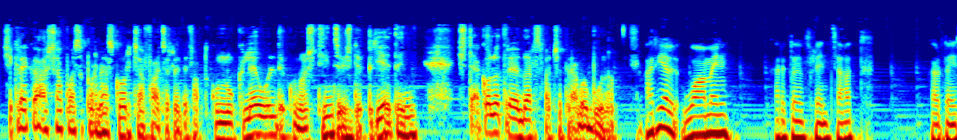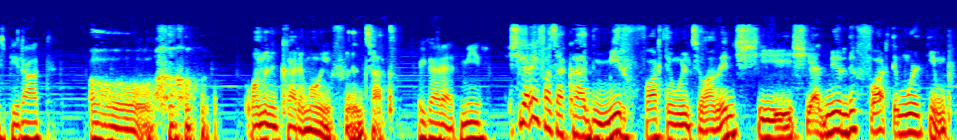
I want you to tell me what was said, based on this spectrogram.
Și cred că așa poate să pornească orice afacere, de fapt, cu nucleul de cunoștințe și de prieteni și de acolo trebuie doar să faci o treabă bună. Ariel, oameni care te-au influențat, care te-au inspirat? Oh, oameni care m-au influențat. Pe care admir? Și care e faza că admir foarte mulți oameni și, și admir de foarte mult timp.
